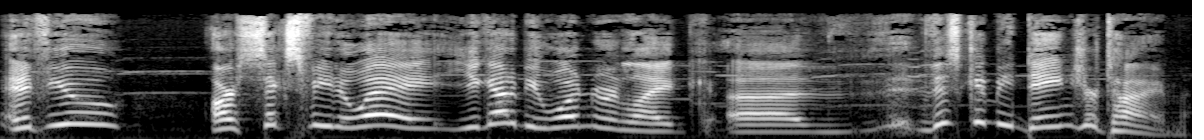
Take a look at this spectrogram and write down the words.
and if you are six feet away, you got to be wondering, like, uh, th- this could be danger time.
